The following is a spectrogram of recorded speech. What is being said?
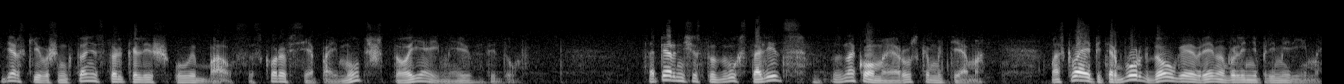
Дерзкий вашингтонец только лишь улыбался. Скоро все поймут, что я имею в виду. Соперничество двух столиц — знакомая русскому тема. Москва и Петербург долгое время были непримиримы.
